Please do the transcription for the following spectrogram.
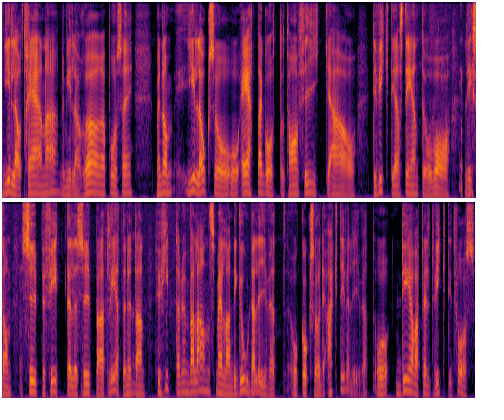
gillar att träna, de gillar att röra på sig men de gillar också att äta gott och ta en fika och det viktigaste är inte att vara liksom superfit eller superatleten utan hur hittar du en balans mellan det goda livet och också det aktiva livet? Och det har varit väldigt viktigt för oss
